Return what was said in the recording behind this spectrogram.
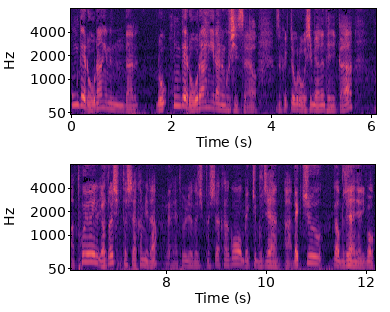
홍대 로랑이는 날 로, 홍대 로랑이라는 곳이 있어요. 그래서 그쪽으로 오시면 되니까 어, 토요일 8시부터 시작합니다. 네. 네, 토요일 8시부터 시작하고 맥주 무제한. 아, 맥주가 무제한이 아니고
